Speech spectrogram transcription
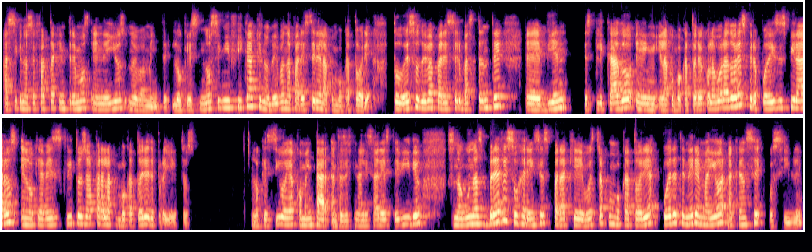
así que no hace falta que entremos en ellos nuevamente, lo que no significa que no deban aparecer en la convocatoria. Todo eso debe aparecer bastante eh, bien explicado en, en la convocatoria de colaboradores, pero podéis inspiraros en lo que habéis escrito ya para la convocatoria de proyectos. Lo que sí voy a comentar antes de finalizar este vídeo son algunas breves sugerencias para que vuestra convocatoria pueda tener el mayor alcance posible.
